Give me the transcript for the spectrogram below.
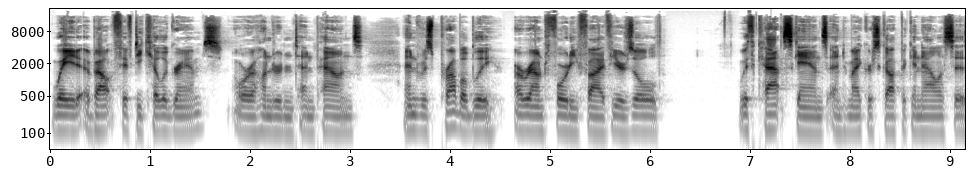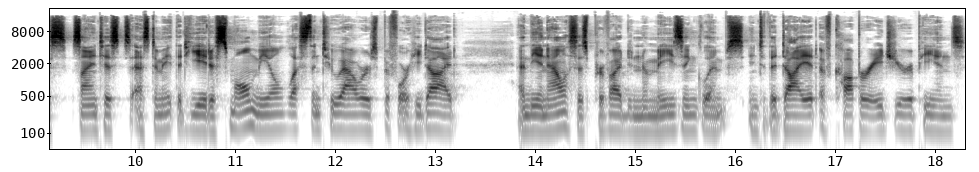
weighed about 50 kilograms, or 110 pounds, and was probably around 45 years old. With CAT scans and microscopic analysis, scientists estimate that he ate a small meal less than two hours before he died and the analysis provided an amazing glimpse into the diet of Copper Age Europeans.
